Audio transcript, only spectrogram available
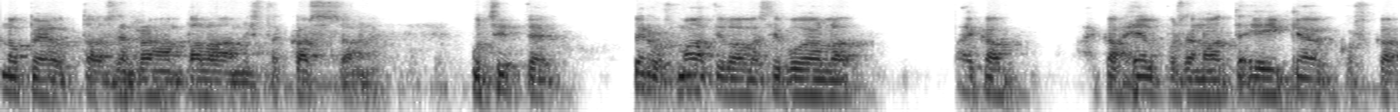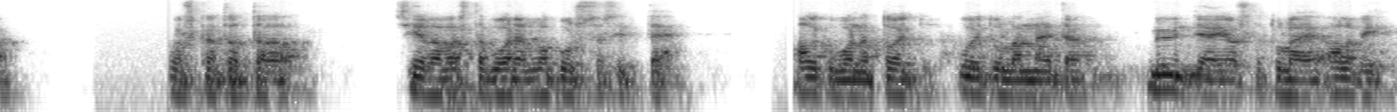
nopeuttaa sen rahan palaamista kassaan. Mutta sitten perusmaatilalla se voi olla aika, aika helppo sanoa, että ei käy, koska, koska tota, siellä vasta vuoden lopussa sitten alkuvuonna toi, voi tulla näitä myyntejä, joista tulee alvi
